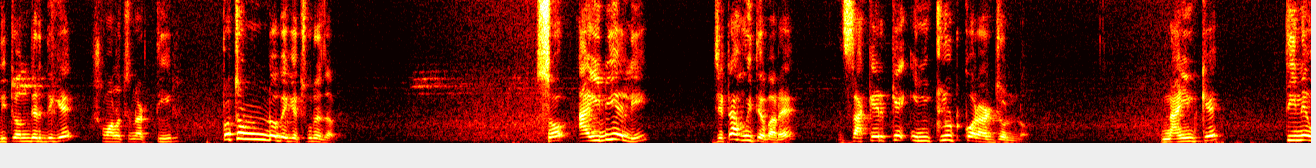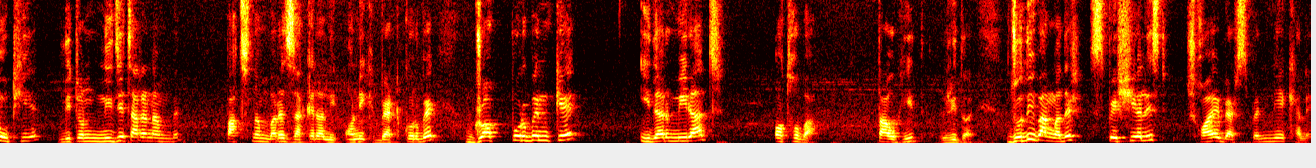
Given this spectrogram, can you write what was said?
লিটনদের দিকে সমালোচনার তীর প্রচণ্ড বেগে ছুড়ে যাবে। সো আইডিয়ালি যেটা হইতে পারে, জাকেরকে ইনক্লুড করার জন্য, নাইমকে তিনে উঠিয়ে লিটন নিজে চারে নামবেন পাঁচ নম্বরে জাকের আলী অনেক ব্যাট করবে ড্রপ করবেন কে? ইদার মিরাজ অথবা তাওহিদ হৃদয়। যদি বাংলাদেশ স্পেশালিস্ট ছয় ব্যাটসম্যান নিয়ে খেলে,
